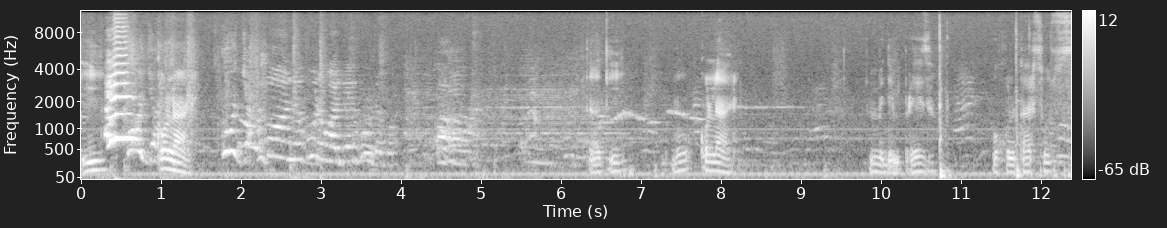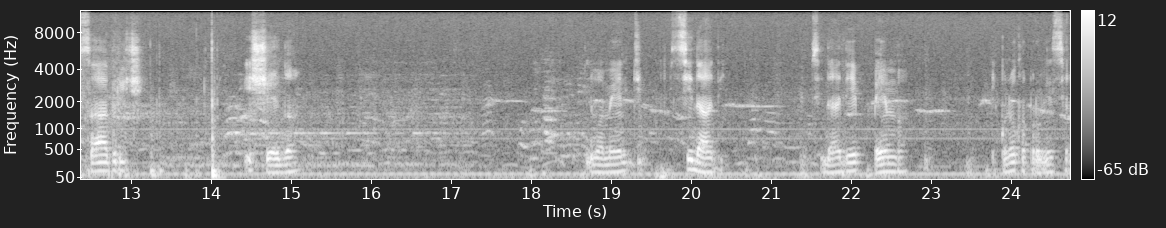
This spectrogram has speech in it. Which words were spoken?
E colar aqui vou colar nome da empresa vou colocar só sabres e chega novamente cidade. Cidade é Pemba. Coloca a província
